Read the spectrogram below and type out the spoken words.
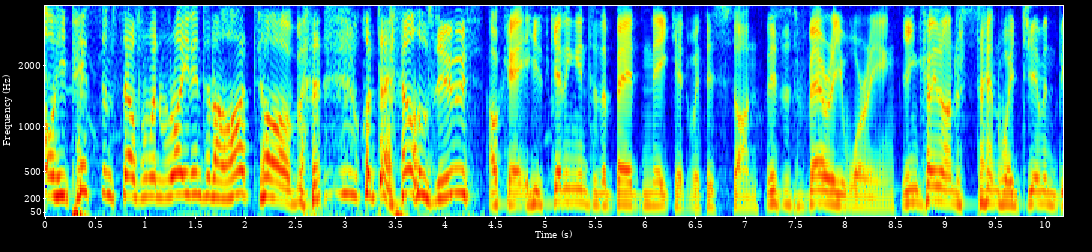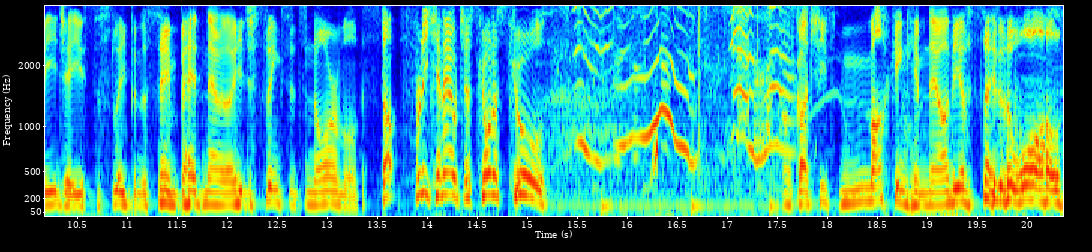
Oh, he pissed himself and went right into the hot tub. what the hell, dude? Okay, he's getting into the bed naked with his son. This is very worrying. You can kind of understand why Jim and BJ used to sleep in the same bed now, though. He just thinks it's normal. Stop freaking out. Just go to school. Oh god, she's mocking him now on the other side of the wall.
